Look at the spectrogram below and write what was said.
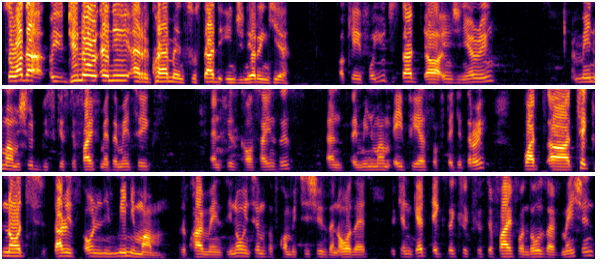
So what are, do you know any uh, requirements to study engineering here? Okay, for you to start uh, engineering, minimum should be 65 mathematics and physical sciences and a minimum APS of 33. But uh, take note, that is only minimum requirements. You know, in terms of competitions and all that, you can get exactly 65 on those I've mentioned,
